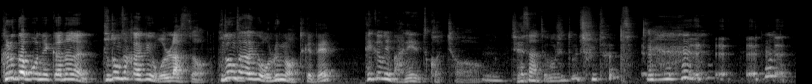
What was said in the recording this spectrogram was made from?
그러다 보니까는 부동산 가격이 올랐어. 부동산 가격이 오르면 어떻게 돼? 세금이 많이 거쳐. 음. 재산세 우리 또 줄던데.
